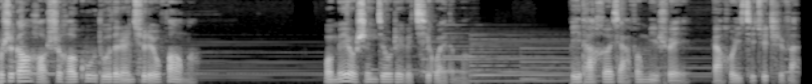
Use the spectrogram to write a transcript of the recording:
不是刚好适合孤独的人去流放吗？”我没有深究这个奇怪的梦，逼他喝下蜂蜜水，然后一起去吃饭。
